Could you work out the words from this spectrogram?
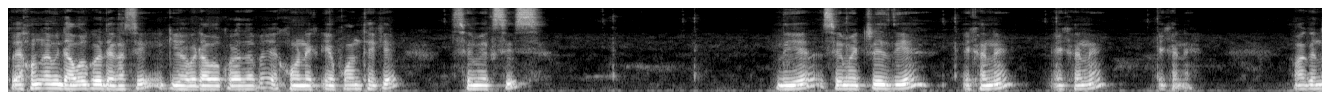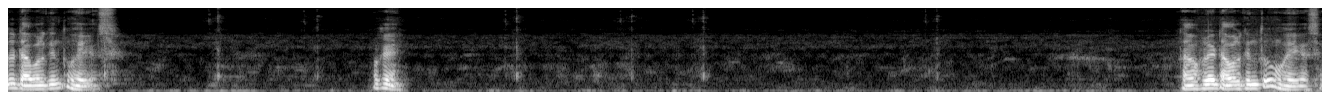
তো এখন আমি ডাবল করে দেখাচ্ছি কীভাবে ডাবল করা যাবে। এখন এফ ওয়ান থেকে সেম এক্সিস দিয়ে সেমেট্রিস দিয়ে এখানে এখানে এখানে। আমার কিন্তু ডাবল কিন্তু হয়ে গেছে। ওকে তাহলে ডাবল কিন্তু হয়ে গেছে।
